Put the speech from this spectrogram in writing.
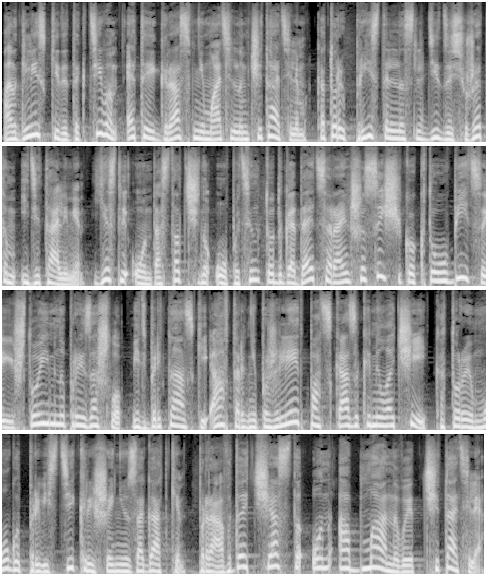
Английские детективы – это игра с внимательным читателем, который пристально следит за сюжетом и деталями. Если он достаточно опытен, то догадается раньше сыщика, кто убийца и что именно произошло. Ведь британский автор не пожалеет подсказок и мелочей, которые могут привести к решению загадки. Правда, часто он обманывает читателя,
